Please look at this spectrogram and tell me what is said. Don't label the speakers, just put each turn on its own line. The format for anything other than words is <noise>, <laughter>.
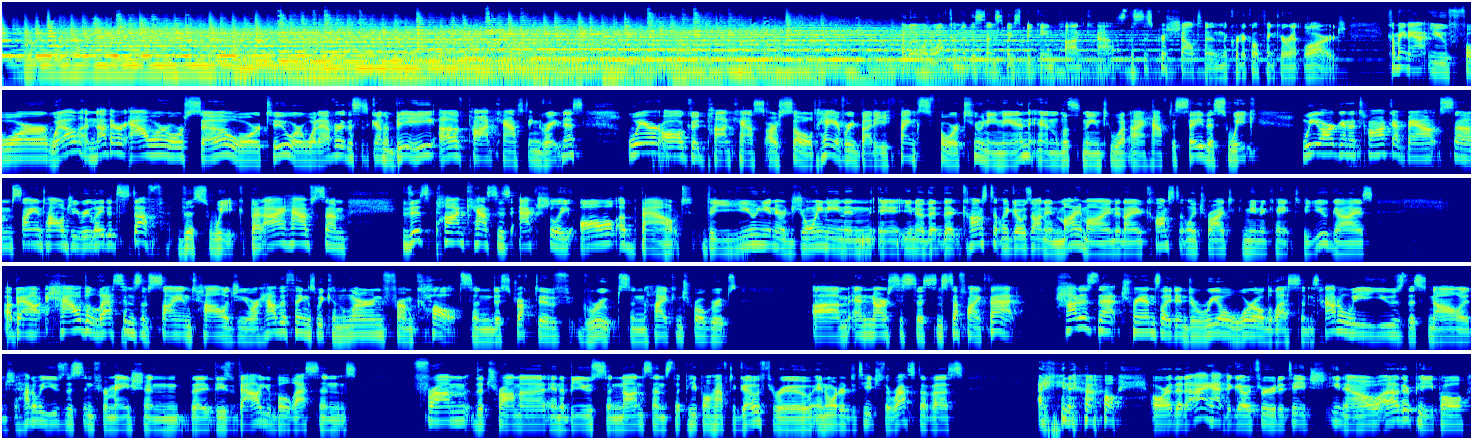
Hello, and welcome to the Sensibly Speaking podcast. This is Chris Shelton, the critical thinker at large, coming at you for, well, another hour or so, or two, or whatever this is going to be of podcasting greatness, where all good podcasts are sold. Hey, everybody, thanks for tuning in and listening to what I have to say this week. We are going to talk about some Scientology related stuff this week, but I have some this podcast is actually all about the union or joining and you know that that constantly goes on in my mind and i constantly try to communicate to you guys about how the lessons of scientology or how the things we can learn from cults and destructive groups and high control groups um, and narcissists and stuff like that how does that translate into real world lessons? How do we use this knowledge? How do we use this information the, these valuable lessons from the trauma and abuse and nonsense that people have to go through in order to teach the rest of us <laughs> you know or that i had to go through to teach you know other people?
